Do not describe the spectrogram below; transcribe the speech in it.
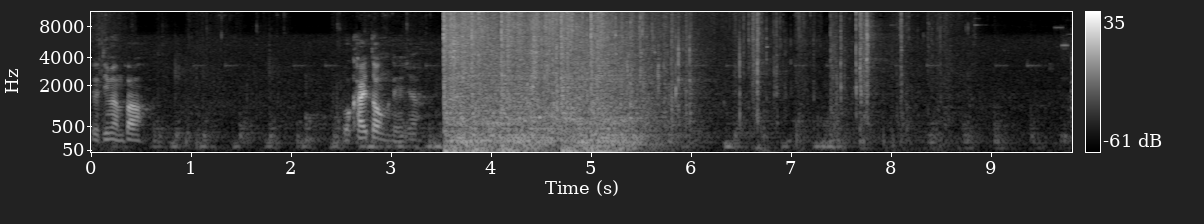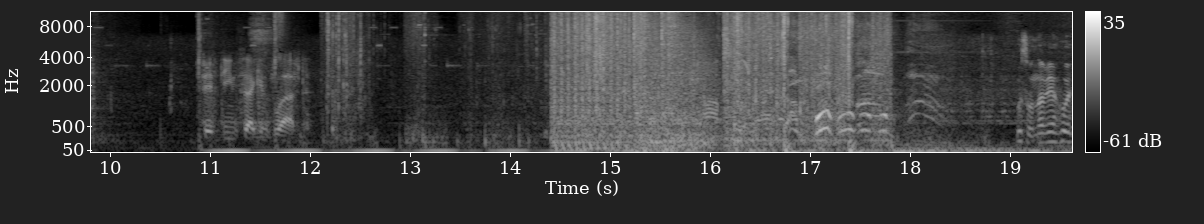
有地满爆。我开动，等一下。Fifteen seconds left. Op 4 last op- 为什么那边会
